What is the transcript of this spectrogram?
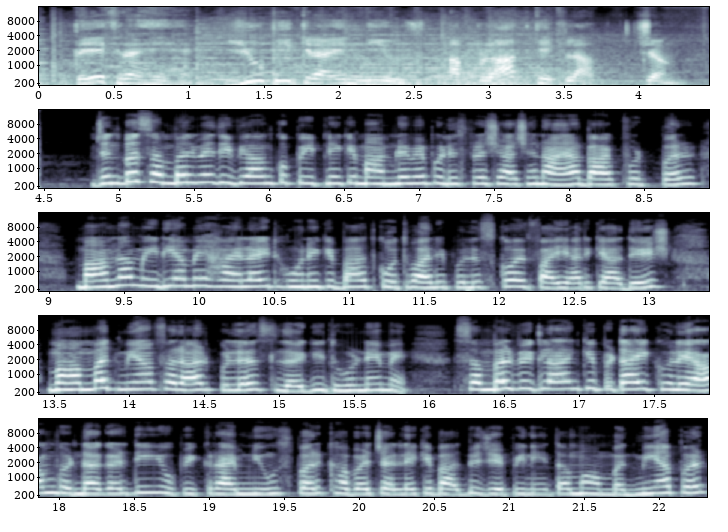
देख रहे हैं यूपी क्राइम न्यूज़ अपराध के खिलाफ जंग। जनपद संभल में दिव्यांग को पीटने के मामले में पुलिस प्रशासन आया बैकफुट पर। मामला मीडिया में हाईलाइट होने के बाद कोतवाली पुलिस को एफआईआर के आदेश, मोहम्मद मियाँ फरार पुलिस लगी ढूँढने में। संभल विकलांग की पिटाई, खुलेआम गुंडागर्दी, यूपी क्राइम न्यूज़ पर खबर चलने के बाद बीजेपी नेता मोहम्मद मियाँ पर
